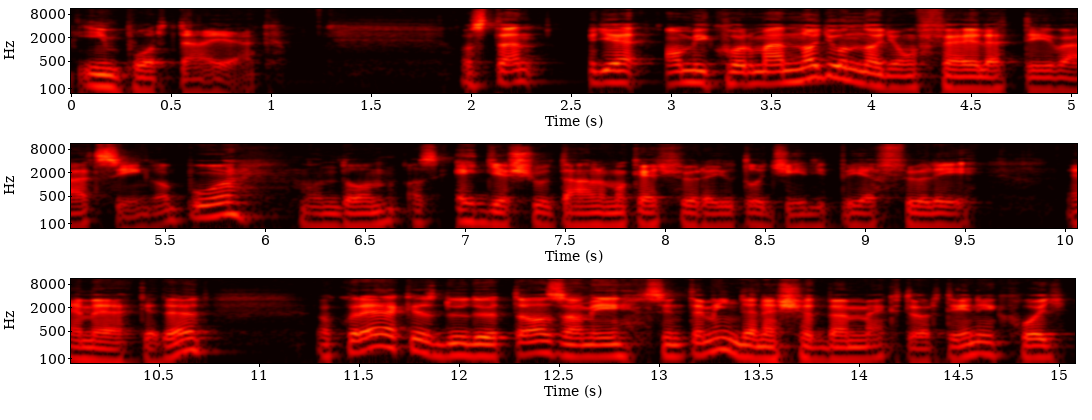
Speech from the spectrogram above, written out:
importálják. Aztán ugye, amikor már nagyon-nagyon fejletté vált Szingapur, mondom, az Egyesült Államok egyfőre jutó GDP-e fölé emelkedett, akkor elkezdődött az, ami szinte minden esetben megtörténik, hogy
